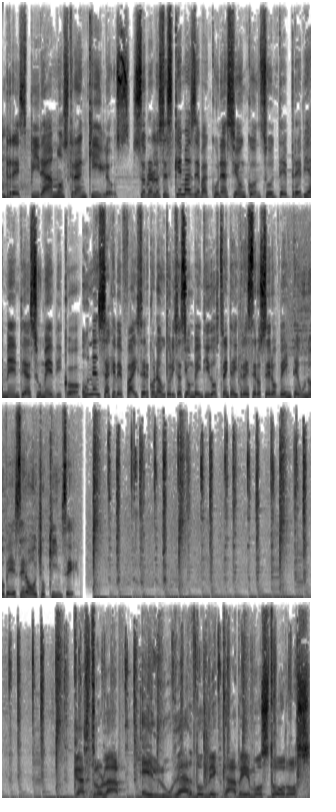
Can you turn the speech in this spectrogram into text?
Respiramos tranquilos. Sobre los esquemas de vacunación, consulte previamente a su médico. Un mensaje de Pfizer con autorización 22330021B0815. Gastrolab, el lugar donde cabemos todos.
